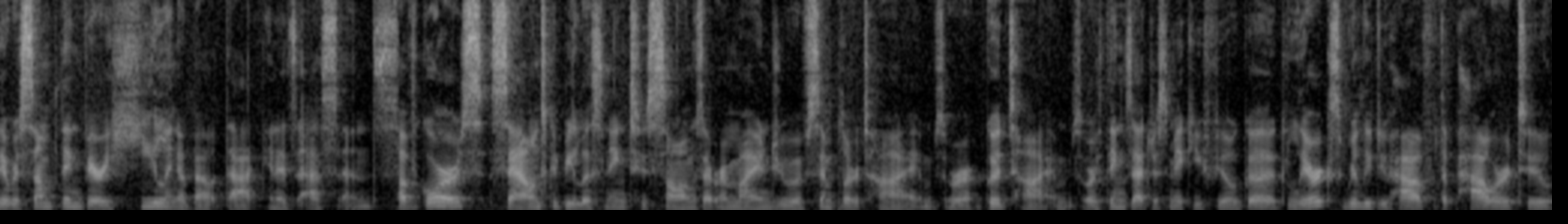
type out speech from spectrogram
there was something very healing about that in its essence. Of course, sounds could be listening to songs that remind you of simpler times or good times or things that just make you feel good. Lyrics really do have the power to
